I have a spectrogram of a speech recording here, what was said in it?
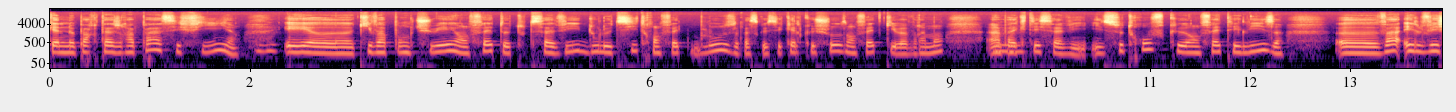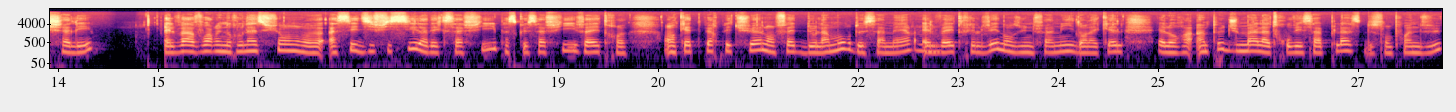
qu'elle ne partagera pas à ses filles Mhm. et euh, qui va ponctuer en fait toute sa vie, d'où le titre en fait blues parce que c'est quelque chose en fait qui va vraiment impacter sa vie. Il se trouve que en fait Élise euh, va élever Chalet. Elle va avoir une relation euh, assez difficile avec sa fille parce que sa fille va être euh, en quête perpétuelle en fait de l'amour de sa mère. Mhm. Elle va être élevée dans une famille dans laquelle elle aura un peu du mal à trouver sa place de son point de vue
